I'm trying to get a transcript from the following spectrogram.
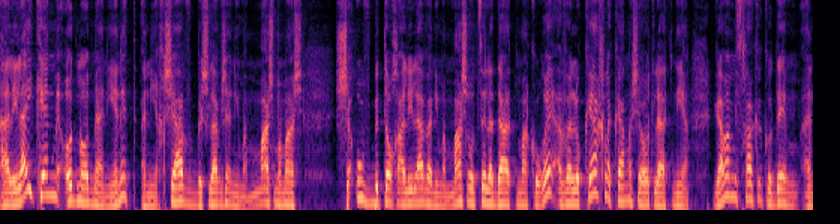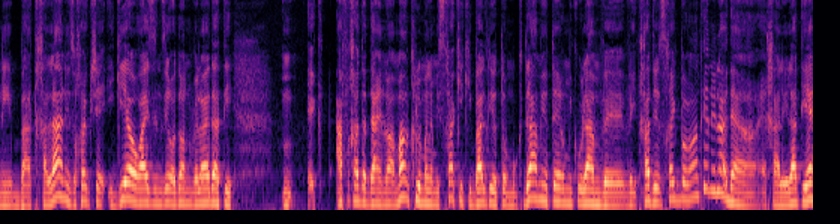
העלילה היא כן מאוד מאוד מעניינת, אני עכשיו בשלב שאני ממש ממש שאוב בתוך העלילה ואני ממש רוצה לדעת מה קורה, אבל לוקח לה כמה שעות להתניע. גם המשחק הקודם, אני בהתחלה, אני זוכר כשהגיע הורייזן זירו דון ולא ידעתי אף אחד עדיין לא אמר כלום על המשחק, כי קיבלתי אותו מוקדם יותר מכולם, והתחלתי לשחק בו, ואמרתי, אני לא יודע איך העלילה תהיה.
